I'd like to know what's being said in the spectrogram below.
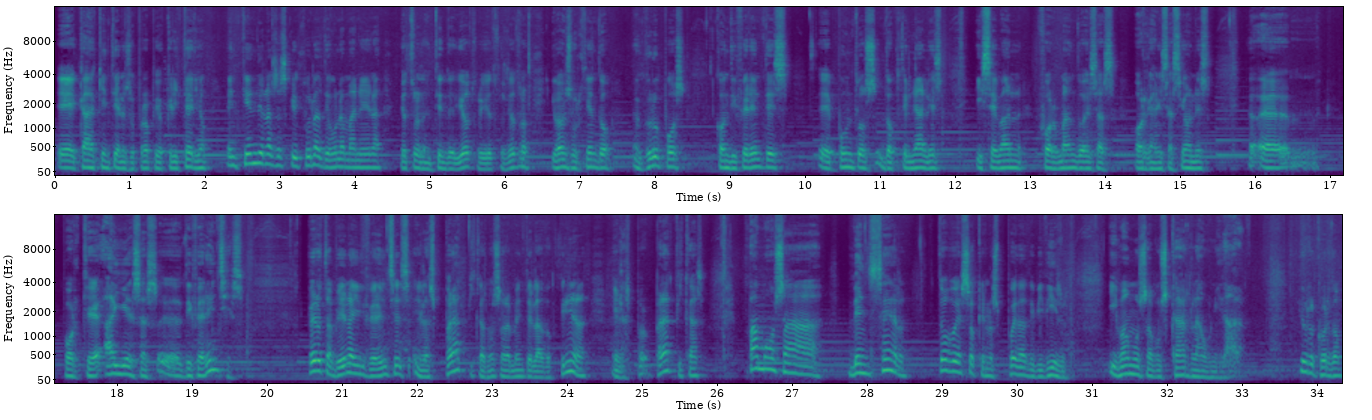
eh, cada quien tiene su propio criterio, entiende las escrituras de una manera y otro lo entiende de otro y otro de otro, y van surgiendo grupos con diferentes eh, puntos doctrinales y se van formando esas organizaciones eh, porque hay esas eh, diferencias. Pero también hay diferencias en las prácticas, no solamente en la doctrina, en las prácticas. Vamos a vencer todo eso que nos pueda dividir y vamos a buscar la unidad. Yo recuerdo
